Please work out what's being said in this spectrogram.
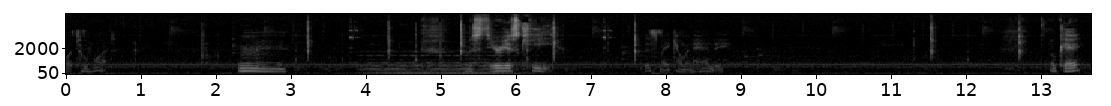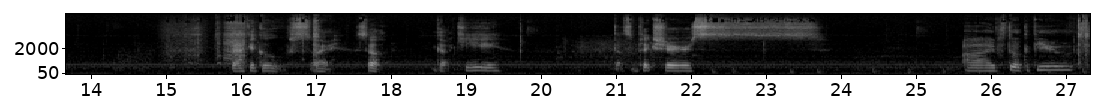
But to what? Hmm. Mysterious key. This may come in handy. Okay. Back it goes. Alright, so got a key. Got some pictures. I'm still confused.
